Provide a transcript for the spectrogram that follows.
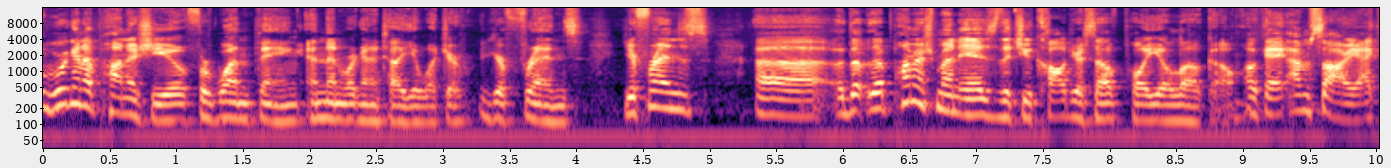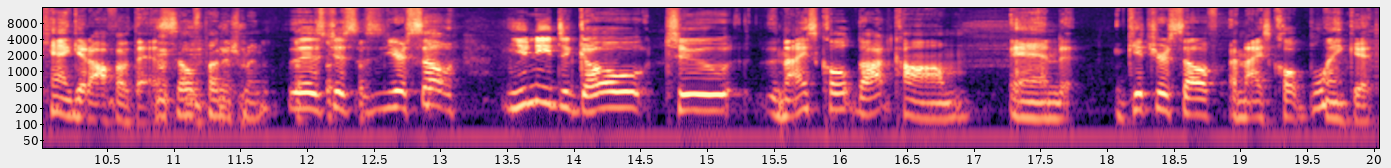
we're gonna punish you for one thing, and then we're gonna tell you what your your friends your friends. Uh, the, the punishment is that you called yourself Pollo Loco. Okay, I'm sorry, I can't get off of this. Self punishment. It's just yourself. You need to go to nicecult.com and get yourself a nice cold blanket,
